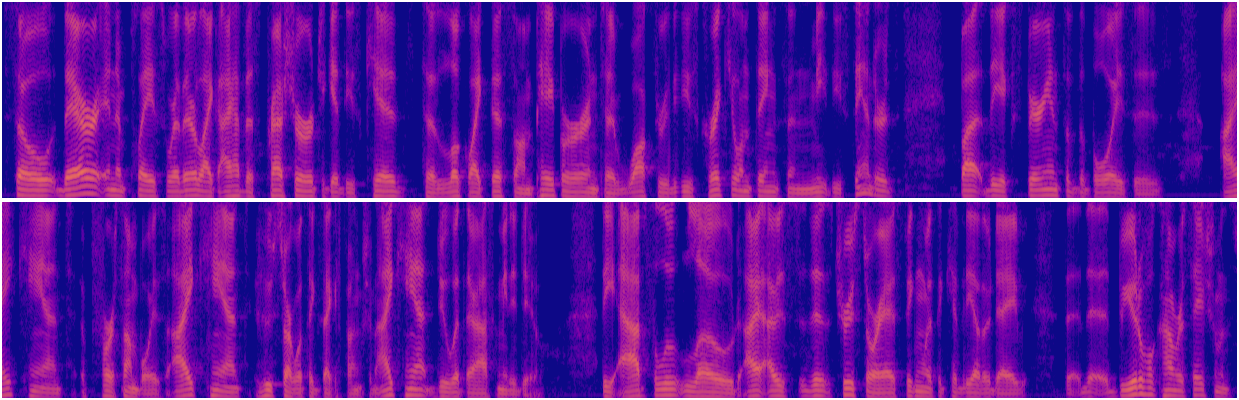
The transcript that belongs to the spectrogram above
so they're in a place where they're like, I have this pressure to get these kids to look like this on paper and to walk through these curriculum things and meet these standards. But the experience of the boys is, I can't, for some boys, I can't, who struggle with executive function, I can't do what they're asking me to do. The absolute load. I, I was, the true story, I was speaking with the kid the other day, the, the beautiful conversation with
